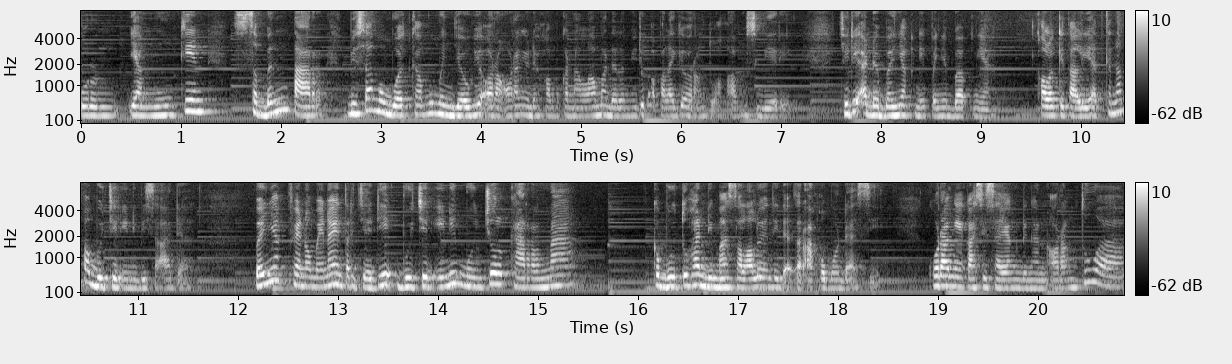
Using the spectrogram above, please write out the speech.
kurun yang mungkin sebentar bisa membuat kamu menjauhi orang-orang yang udah kamu kenal lama dalam hidup, apalagi orang tua kamu sendiri. Jadi ada banyak nih penyebabnya. Kalau kita lihat kenapa bucin ini bisa ada. Banyak fenomena yang terjadi, bucin ini muncul karena kebutuhan di masa lalu yang tidak terakomodasi. Kurangnya kasih sayang dengan orang tua,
